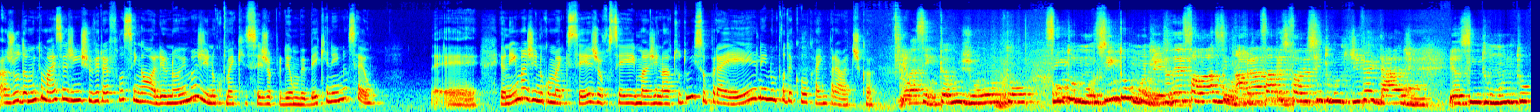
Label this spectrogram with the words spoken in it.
ajuda muito mais se a gente virar e falar assim: olha, eu não imagino como é que seja perder um bebê que nem nasceu. É, eu nem imagino como é que seja você imaginar tudo isso para ele e não poder colocar em prática. Eu assim, tamo junto, sinto, muito, sinto muito. Às vezes falar assim, abraçar a pessoa e falar, eu sinto muito de verdade. É. Eu sinto muito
